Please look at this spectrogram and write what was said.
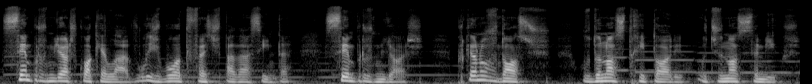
Sempre os melhores de qualquer lado. Lisboa de Freixo Espada à Cinta. Sempre os melhores. Porque eram os nossos, os do nosso território, os dos nossos amigos.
